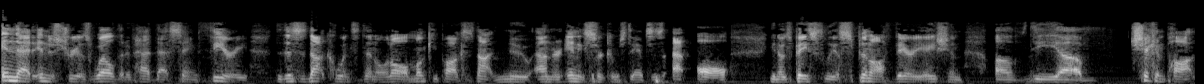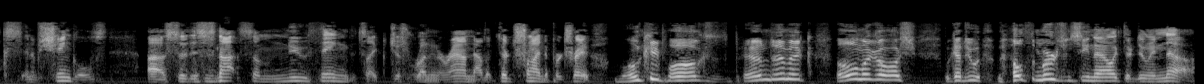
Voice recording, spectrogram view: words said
in that industry as well that have had that same theory that this is not coincidental at all. Monkeypox is not new under any circumstances at all. You know, it's basically a spin-off variation of the uh, chicken pox and of shingles uh, so this is not some new thing that's like just running around now. Like they're trying to portray monkeypox pandemic. Oh my gosh, we got to do health emergency now. Like they're doing now.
